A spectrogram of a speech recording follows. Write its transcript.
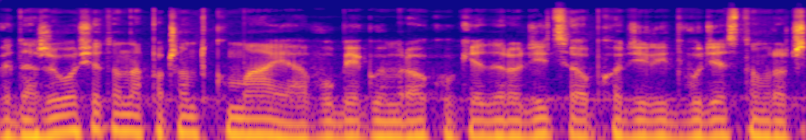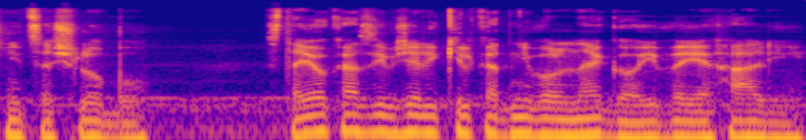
Wydarzyło się to na początku maja w ubiegłym roku, kiedy rodzice obchodzili 20. rocznicę ślubu. Z tej okazji wzięli kilka dni wolnego i wyjechali.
